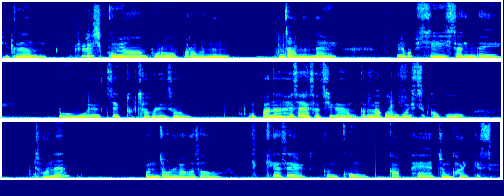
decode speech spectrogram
지금 클래식 공연 보러 오빠랑 왔는 혼자 왔는데 7시 시작인데 너무 일찍 도착을 해서 오빠는 회사에서 지금 끝나고 오고 있을 거고 저는 먼저 올라가서 티켓을 끊고 카페에 좀 가 있겠습니다.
